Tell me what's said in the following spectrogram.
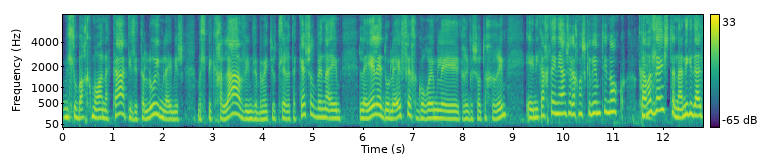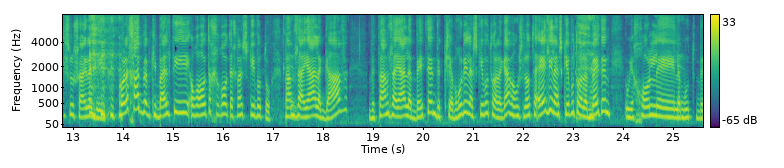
מסובך כמו הנקה, כי זה תלוי אם להם יש מספיק חלב, אם זה באמת יוצר את הקשר בין האם לילד, או להפך, גורם לרגשות אחרים. אה, ניקח את העניין של איך משכיבים תינוק. כן. כמה זה השתנה? אני גידלתי שלושה ילדים. כל אחד מהם קיבלתי הוראות אחרות איך להשכיב אותו. כן. פעם זה היה על הגב. ופעם זה היה על הבטן, וכשאמרו לי להשכיב אותו על הגב, אמרו שלא תעד לי להשכיב אותו על הבטן, הוא יכול uh, למות ב...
